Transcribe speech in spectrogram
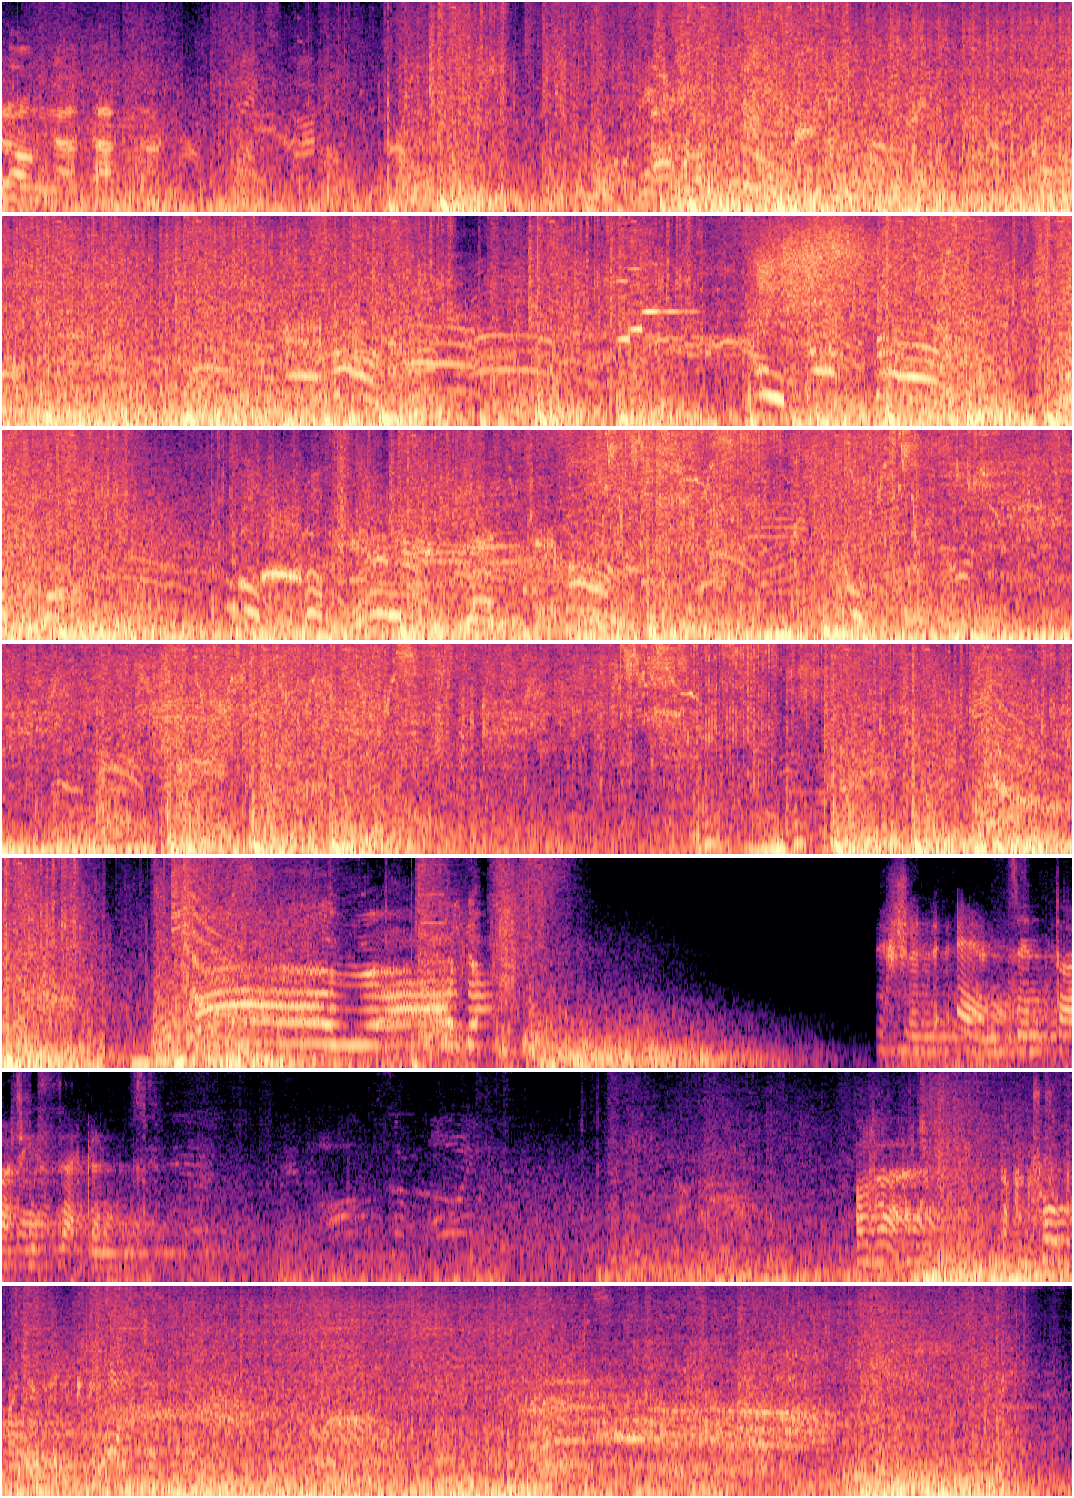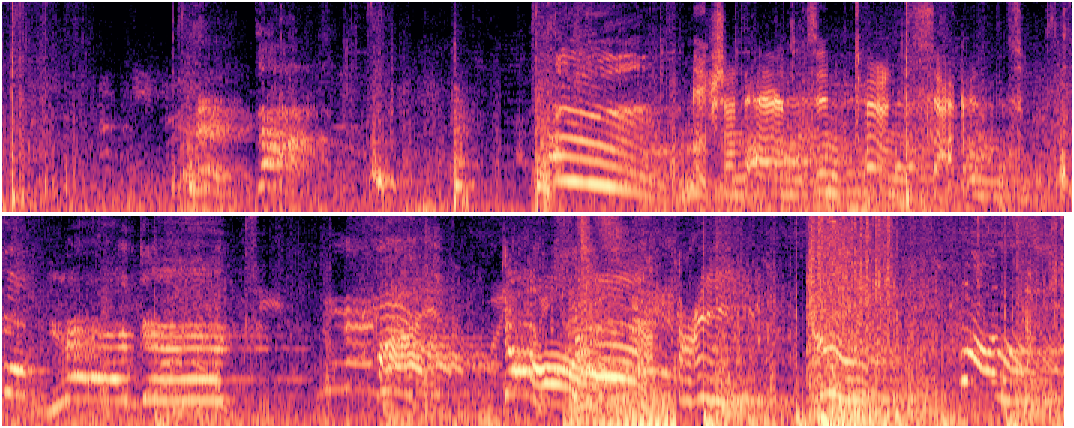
Come along now, Doctor. Mission ends in 30 seconds. Alert. The control point is being contested. Mission ends in 10 seconds. Medic! Five, four, three, two, one.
